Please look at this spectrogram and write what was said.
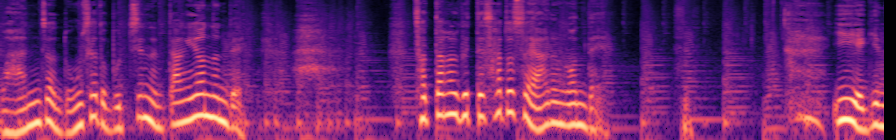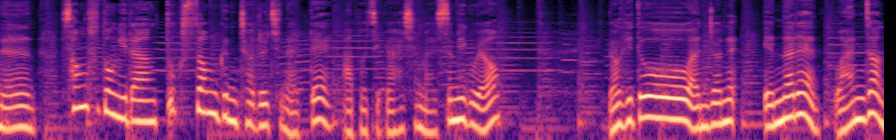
완전 농사도 못 짓는 땅이었는데. 아, 저 땅을 그때 사뒀어야 하는 건데. 이 얘기는 성수동이랑 뚝섬 근처를 지날 때 아버지가 하신 말씀이고요. 여기도 완전 옛날엔 완전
